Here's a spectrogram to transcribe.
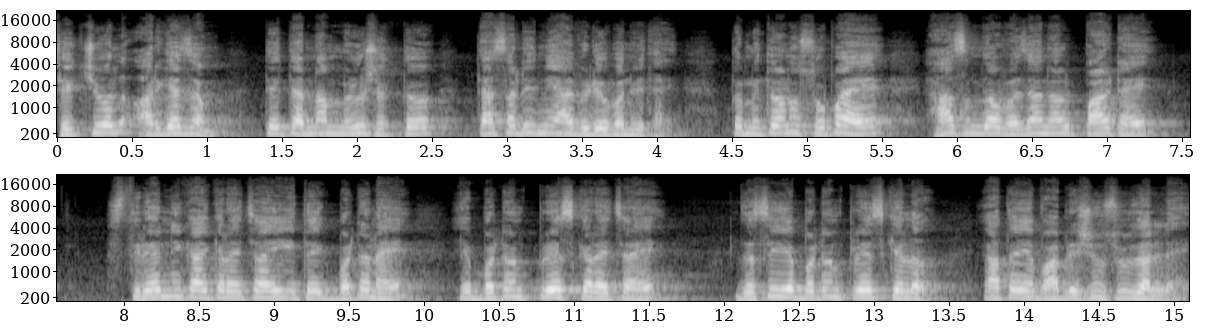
सेक्च्युअल ऑर्गॅझम ते त्यांना मिळू शकतं. त्यासाठी मी हा व्हिडिओ बनवित आहे. तर मित्रांनो सोपा आहे. हा समजा वजानल पार्ट आहे. स्त्रियांनी काय करायचं आहे? इथे एक बटन आहे. हे बटन प्रेस करायचं आहे. जसे हे बटन प्रेस केलं आता हे व्हायब्रेशन सुरू झालेलं आहे.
